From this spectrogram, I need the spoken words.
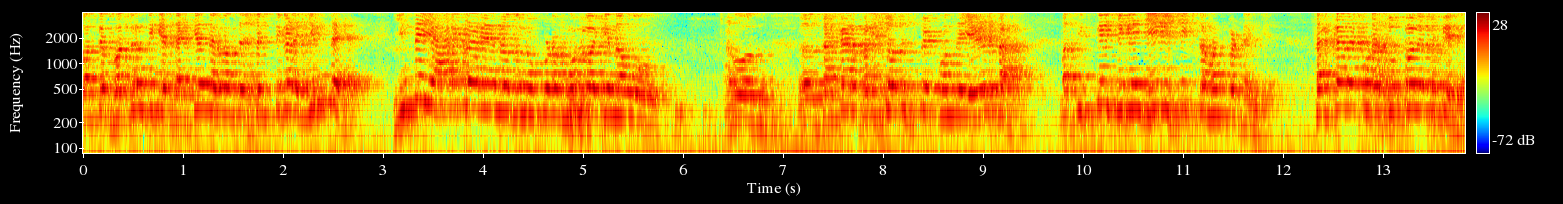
ಮತ್ತೆ ಭದ್ರತೆಗೆ ಧಕ್ಕೆ ತರುವಂತ ಶಕ್ತಿಗಳ ಹಿಂದೆ ಹಿಂದೆ ಯಾರಿದ್ದಾರೆ ಅನ್ನೋದನ್ನು ಕೂಡ ಮೂಲವಾಗಿ ನಾವು ಸರ್ಕಾರ ಪರಿಶೋಧಿಸಬೇಕು ಅಂತ ಹೇಳ್ತಾ ಮತ್ತೆ ಇತ್ತೀಚೆಗೆ ಈ ವಿಷಯಕ್ಕೆ ಸಂಬಂಧಪಟ್ಟಂಗೆ ಸರ್ಕಾರ ಕೂಡ ಸುತ್ತೋಲೆ ಬಿಟ್ಟಿದೆ.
